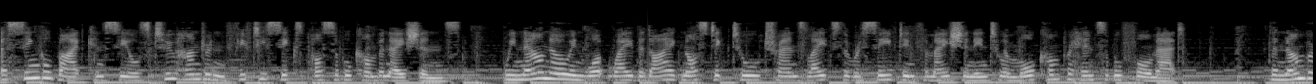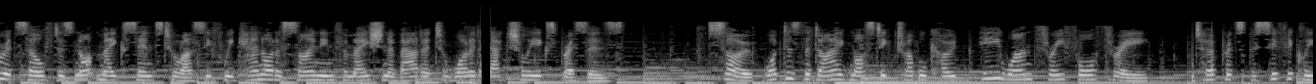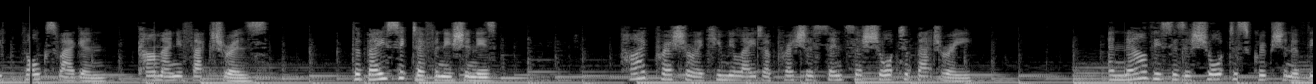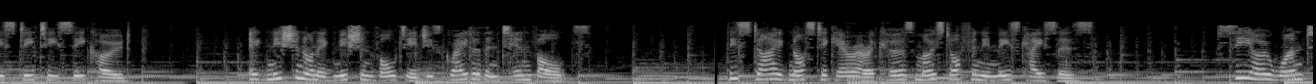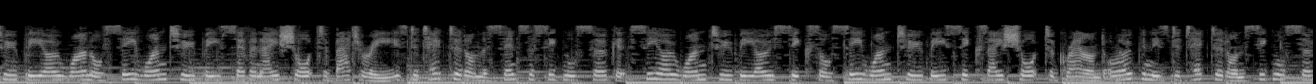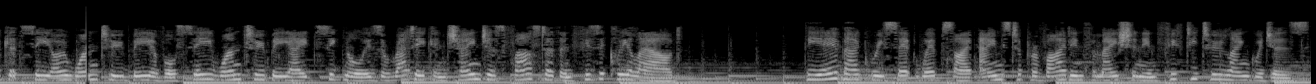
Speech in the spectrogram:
A single byte conceals 256 possible combinations. We now know in what way the diagnostic tool translates the received information into a more comprehensible format. The number itself does not make sense to us if we cannot assign information about it to what it actually expresses. So, what does the diagnostic trouble code P1343 interpret specifically Volkswagen car manufacturers? The basic definition is high pressure accumulator pressure sensor short to battery. And now this is a short description of this DTC code. Ignition on ignition voltage is greater than 10 volts. This diagnostic error occurs most often in these cases. C012B01 or C12B7A short to battery is detected on the sensor signal circuit C012B06 or C12B6A short to ground or open is detected on signal circuit C012B of or C12B8 signal is erratic and changes faster than physically allowed. The Airbag Reset website aims to provide information in 52 languages.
